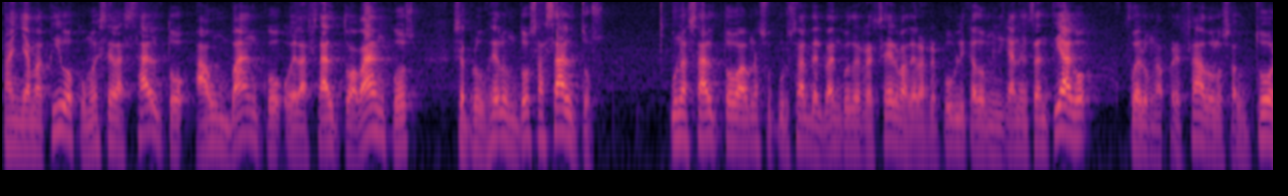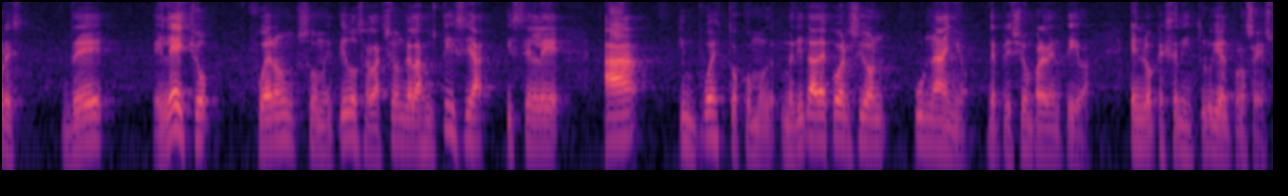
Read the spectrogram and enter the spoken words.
tan llamativo como es el asalto a un banco o el asalto a bancos. Se produjeron dos asaltos. Un asalto a una sucursal del Banco de Reservas de la República Dominicana en Santiago. Fueron apresados los autores del el hecho, fueron sometidos a la acción de la justicia y se le ha impuesto como medida de coerción un año de prisión preventiva en lo que se le instruye el proceso.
